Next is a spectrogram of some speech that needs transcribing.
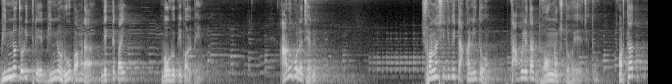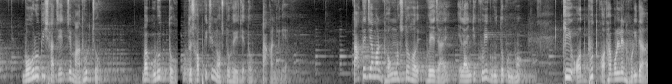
ভিন্ন চরিত্রে ভিন্ন রূপ আমরা দেখতে পাই বহুরূপী গল্পে। আরও বলেছেন, সন্ন্যাসী যদি টাকা নিত, তাহলে তার ঢং নষ্ট হয়ে যেত। অর্থাৎ বহুরূপী সাজের যে মাধুর্য বা গুরুত্ব, তো সব কিছুই নষ্ট হয়ে যেত টাকা নিলে। তাতে যে আমার ঢং নষ্ট হয়ে যায়, এ লাইনটি খুবই গুরুত্বপূর্ণ। কি অদ্ভুত কথা বললেন হরিদা,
